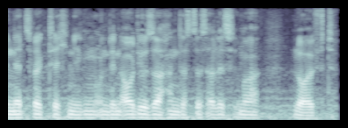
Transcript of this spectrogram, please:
den Netzwerktechniken und den Audiosachen, dass das alles immer läuft.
